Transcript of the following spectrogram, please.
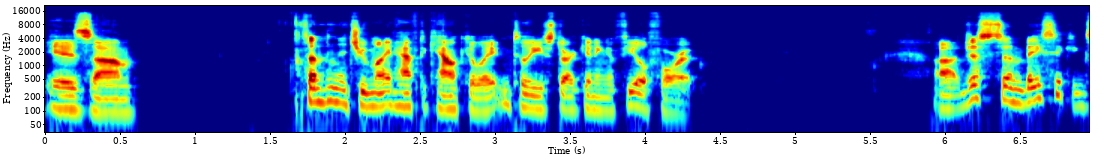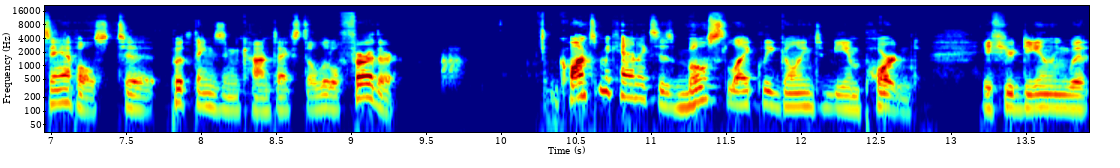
is um, something that you might have to calculate until you start getting a feel for it. Uh, just some basic examples to put things in context a little further. Quantum mechanics is most likely going to be important if you're dealing with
